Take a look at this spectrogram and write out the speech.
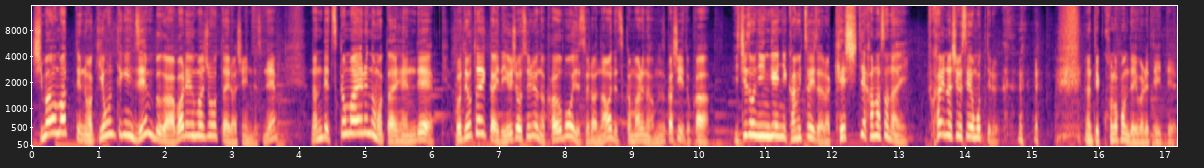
シマウマっていうのは基本的に全部が暴れ馬状態らしいんですね。なんで捕まえるのも大変でロデオ大会で優勝するようなカウボーイですら縄で捕まえるのが難しいとか一度人間に噛みついたら決して離さない不快な習性を持ってる。なんてこの本で言われていて。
